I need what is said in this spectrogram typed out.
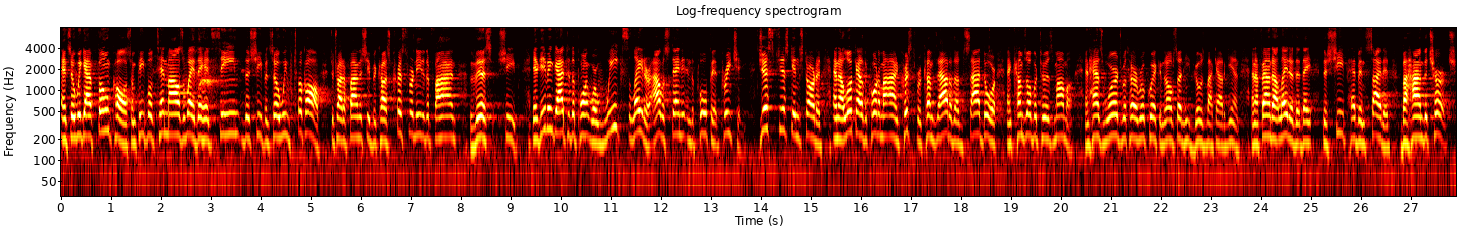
And so we got phone calls from people 10 miles away. They had seen the sheep. And so we took off to try to find the sheep because Christopher needed to find this sheep. It even got to the point where weeks later, I was standing in the pulpit preaching just, just getting started. And I look out of the corner of my eye, and Christopher comes out of the side door and comes over to his mama and has words with her real quick. And then all of a sudden, he goes back out again. And I found out later that they, the sheep had been sighted behind the church.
